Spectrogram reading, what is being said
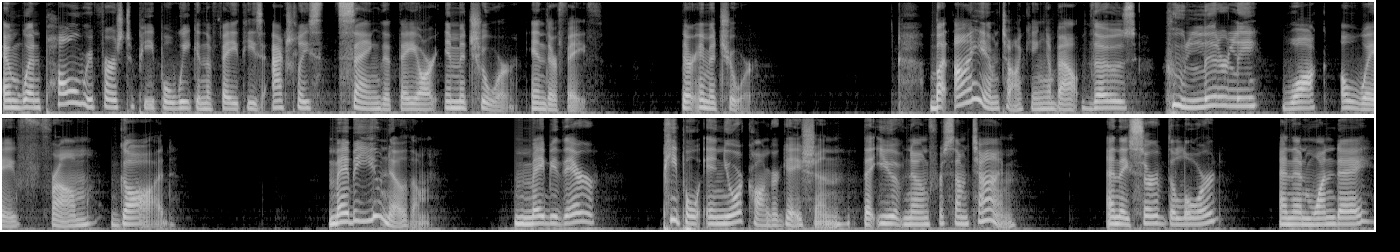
And when Paul refers to people weak in the faith, he's actually saying that they are immature in their faith. They're immature. But I am talking about those who literally walk away from God. Maybe you know them. Maybe they're people in your congregation that you have known for some time. And they served the Lord and then one day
